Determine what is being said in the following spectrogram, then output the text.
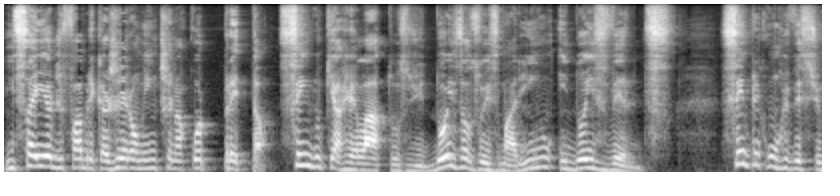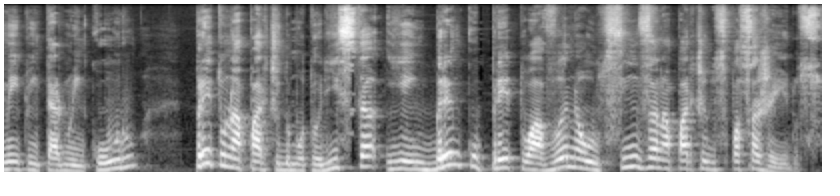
e saía de fábrica geralmente na cor preta, sendo que há relatos de dois azuis marinho e dois verdes, sempre com revestimento interno em couro, preto na parte do motorista e em branco, preto, havana ou cinza na parte dos passageiros.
